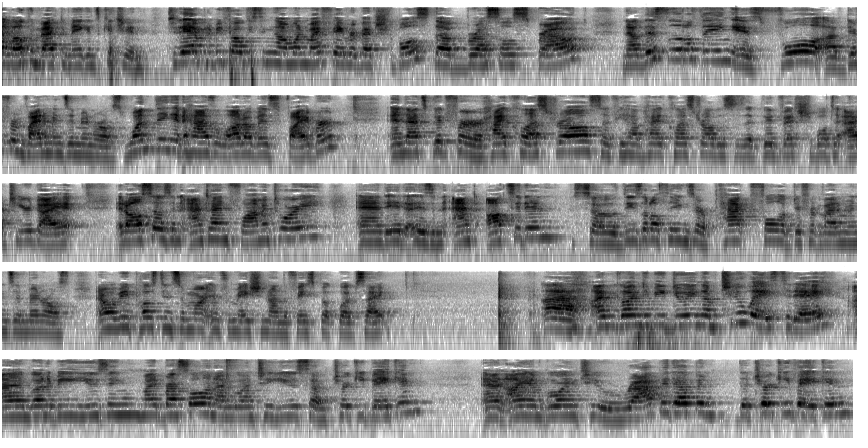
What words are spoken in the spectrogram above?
Hi, welcome back to Megan's Kitchen. Today I'm going to be focusing on one of my favorite vegetables, the Brussels sprout. Now this little thing is full of different vitamins and minerals. One thing it has a lot of is fiber, and that's good for high cholesterol. So if you have high cholesterol, this is a good vegetable to add to your diet. It also is an anti-inflammatory and it is an antioxidant. So these little things are packed full of different vitamins and minerals. And I will be posting some more information on the Facebook website. Uh, I'm going to be doing them two ways today. I'm going to be using my Brussels and I'm going to use some turkey bacon. And I am going to wrap it up in the turkey bacon,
